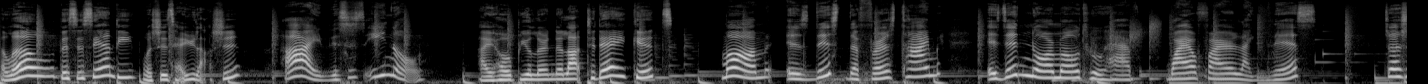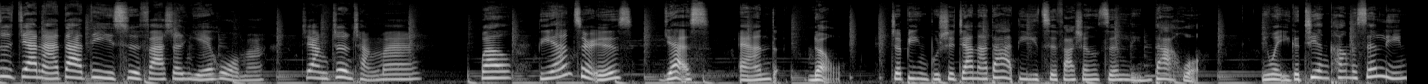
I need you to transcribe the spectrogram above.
Hello, this is Sandy. 我是彩玉老师。Hi, this is Eno. I hope you learned a lot today, kids. Mom, is this the first time? Is it normal to have wildfire like this? 这是加拿大第一次发生野火吗？这样正常吗？Well, the answer is yes and no. 这并不是加拿大第一次发生森林大火，因为一个健康的森林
